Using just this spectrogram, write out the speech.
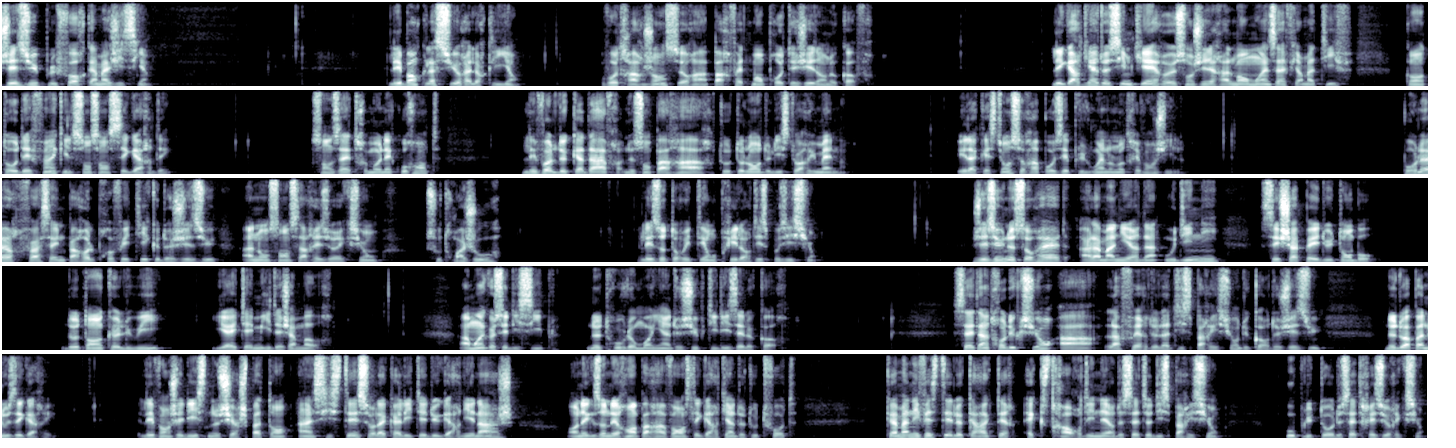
Jésus plus fort qu'un magicien. Les banques l'assurent à leurs clients. Votre argent sera parfaitement protégé dans nos coffres. Les gardiens de cimetière, eux, sont généralement moins affirmatifs quant aux défunts qu'ils sont censés garder. Sans être monnaie courante, les vols de cadavres ne sont pas rares tout au long de l'histoire humaine. Et la question sera posée plus loin dans notre évangile. Pour l'heure, face à une parole prophétique de Jésus annonçant sa résurrection sous trois jours, les autorités ont pris leur disposition. Jésus ne saurait, à la manière d'un Houdini, s'échapper du tombeau, d'autant que lui y a été mis déjà mort, à moins que ses disciples ne trouvent le moyen de subtiliser le corps. Cette introduction à l'affaire de la disparition du corps de Jésus ne doit pas nous égarer l'évangéliste ne cherche pas tant à insister sur la qualité du gardiennage, en exonérant par avance les gardiens de toute faute, qu'à manifester le caractère extraordinaire de cette disparition, ou plutôt de cette résurrection.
